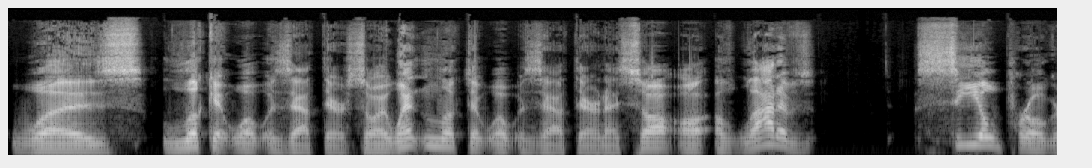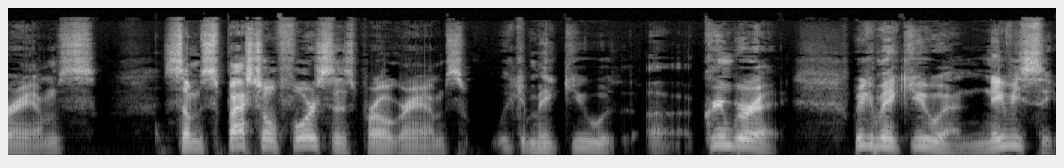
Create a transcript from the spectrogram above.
was look at what was out there. So I went and looked at what was out there, and I saw a, a lot of SEAL programs, some special forces programs. We can make you a Green Beret. We can make you a Navy SEAL.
